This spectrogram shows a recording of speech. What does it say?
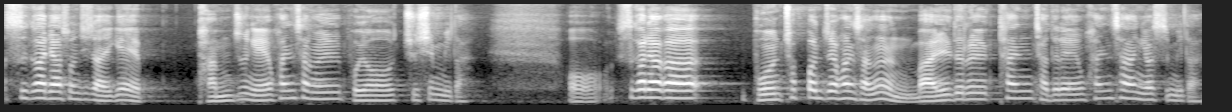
스가랴 선지자에게 밤중에 환상을 보여주십니다. 어, 스가랴가 본 첫 번째 환상은 말들을 탄 자들의 환상이었습니다.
